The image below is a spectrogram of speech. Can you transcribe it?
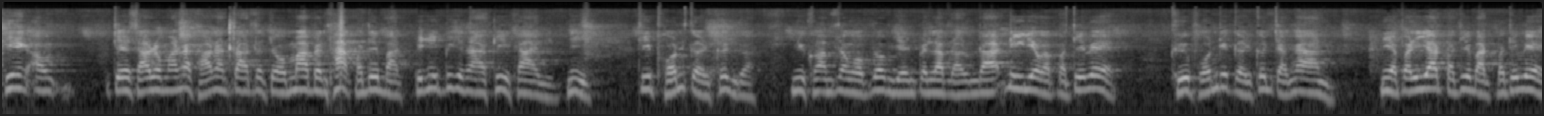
ที่นี่เอาเจสาโลมานาขานันตาตะโจมาเป็นภาคปฏิบัติ พินิจพิจารณาขี้คายนี่ที่ผลเกิดขึ้นก็ มีความสงบร่มเย็นเป็นลำดับลำดานี่เรียกว่าปฏิเวทคือผลที่เกิดขึ้นจากงาน เนี่ยปริยัติปฏิบัติปฏิเวท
